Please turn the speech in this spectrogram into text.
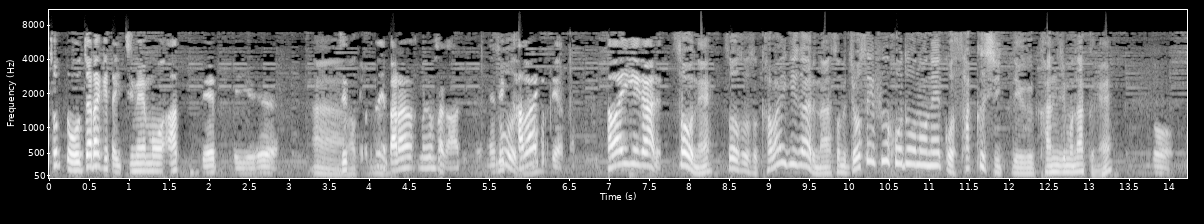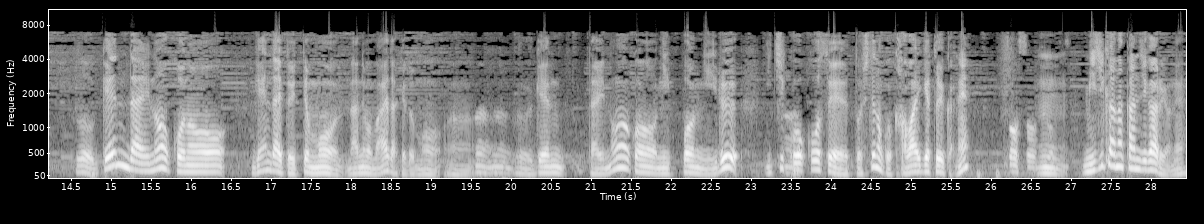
ちょっとおちゃらけた一面もあってっていう、ああ、絶対ね、バランスの良さがあるんだよね。で、そうだね可愛くて、可愛げがある。そうね。そうそうそう。可愛げがあるな。そのジョセフほどのね、こう、作詞っていう感じもなくね。そそう、現代のこの、現代と言ってももう何年も前だけども、う。うんうんうん。そう現代のこう日本にいる一高校生としてのこう可愛げというかね、そうそうそう。うん、身近な感じがあるよね。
